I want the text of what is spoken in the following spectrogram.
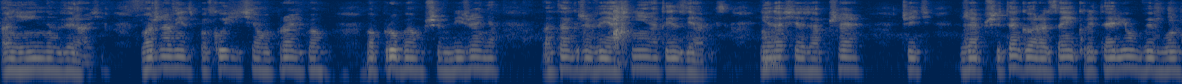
a nie innym wyrazie. Można więc pokusić się o prośbę, o próbę przybliżenia, a także wyjaśnienia tych zjawisk. Nie da się zaprzeczyć, że przy tego rodzaju kryterium wybór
